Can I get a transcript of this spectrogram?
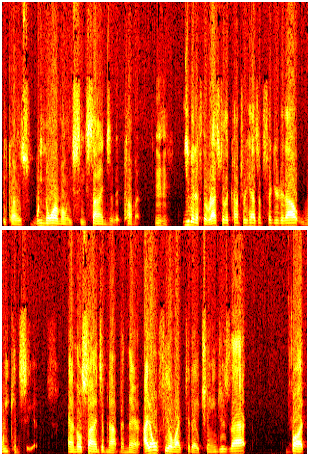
because we normally see signs of it coming. Mm-hmm. Even if the rest of the country hasn't figured it out, we can see it. And those signs have not been there. I don't feel like today changes that. But,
